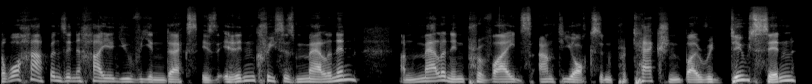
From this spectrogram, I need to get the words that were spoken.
what happens in a higher UV index is it increases melanin, and melanin provides antioxidant protection by reducing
